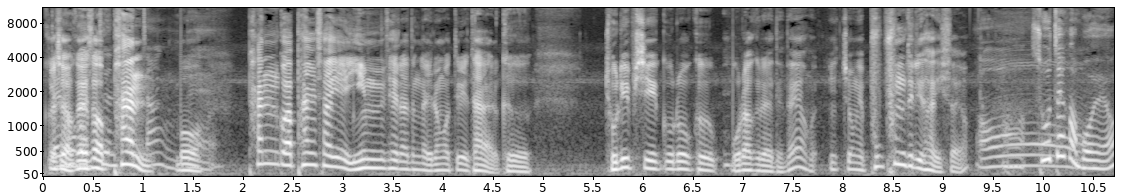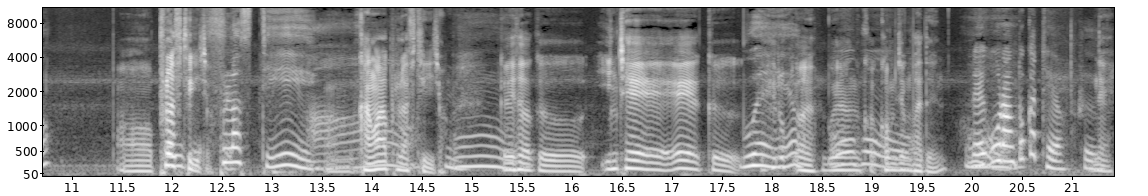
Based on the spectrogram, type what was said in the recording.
그렇죠. 그래서 같은 판, 책장? 뭐, 네. 판과 판 사이의 이음새라든가 이런 것들이 다그 조립식으로 그 뭐라 그래야 되나요? 일종의 부품들이 다 있어요. 어. 소재가 뭐예요? 어, 플라스틱이죠. 플라스틱. 아. 어, 강화 플라스틱이죠. 오. 그래서 그 인체의 그 무해예요? 해롭- 어, 무해한 거 오호. 검증 받은 레고랑 똑같아요. 그 네.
